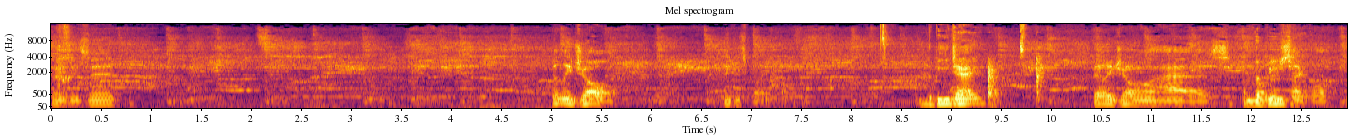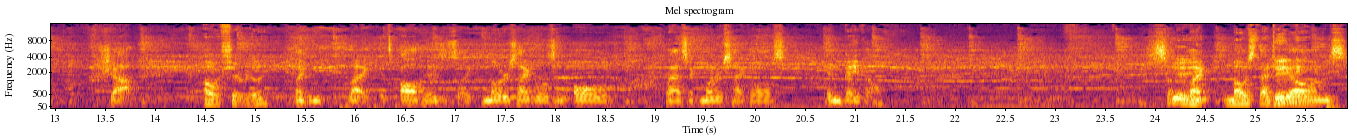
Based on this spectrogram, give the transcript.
Wait, is it Billy Joel? I think it's Billy Joel. The BJ. Billy Joel has a The BJ. motorcycle shop. Oh shit! Really? Like, like it's all his like motorcycles and old classic motorcycles in Bayville. So, Yeah, like most that he didn't he- owns,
